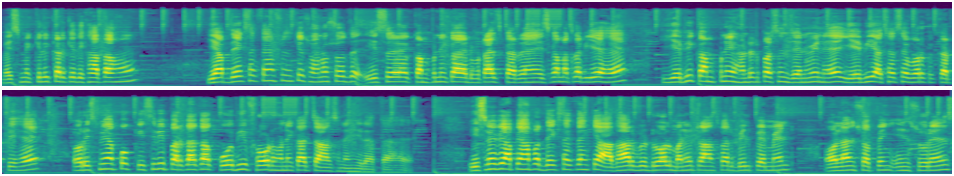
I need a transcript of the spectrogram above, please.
मैं इसमें क्लिक करके दिखाता हूँ। ये आप देख सकते हैं फ्रेंड्स कि सोनू सूद इस कंपनी का एडवर्टाइज कर रहे हैं। इसका मतलब ये है कि ये भी कंपनी 100 परसेंट जेनविन है, ये भी अच्छा से वर्क करती है और इसमें आपको किसी भी प्रकार का कोई भी फ्रॉड होने का चांस नहीं रहता है। इसमें भी आप यहाँ पर देख सकते हैं कि Aadhaar withdrawal money transfer bill payment online shopping insurance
